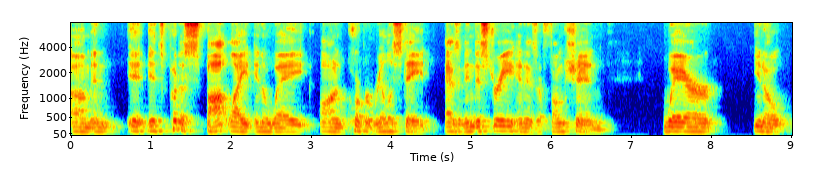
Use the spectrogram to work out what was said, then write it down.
and it, it's put a spotlight in a way on corporate real estate as an industry and as a function where, you know,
